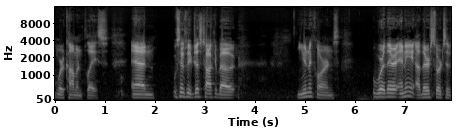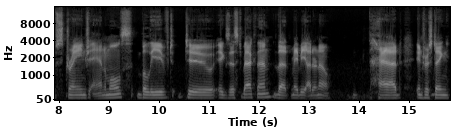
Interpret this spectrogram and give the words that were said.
were commonplace, and since we've just talked about unicorns, were there any other sorts of strange animals believed to exist back then that maybe I don't know had interesting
